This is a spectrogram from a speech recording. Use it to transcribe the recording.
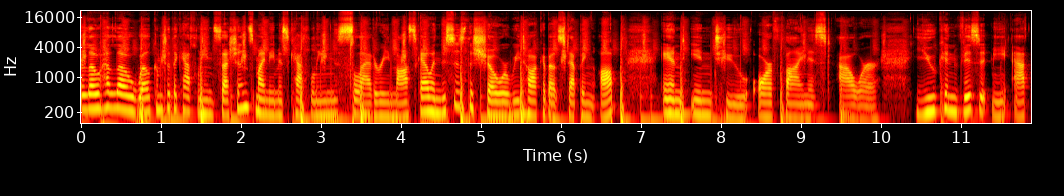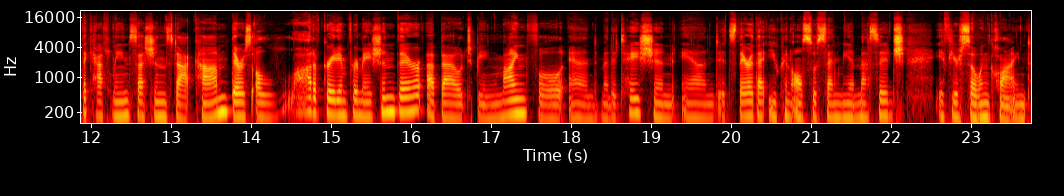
Hello, hello. Welcome to the Kathleen Sessions. My name is Kathleen Slattery Moschkau, and this is the show where we talk about stepping up and into our finest hour. You can visit me at theKathleenSessions.com. There's a lot of great information there about being mindful and meditation, and it's there that you can also send me a message if you're so inclined.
